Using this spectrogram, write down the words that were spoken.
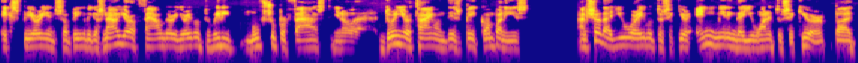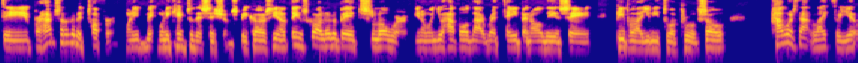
experience of being, because now you're a founder, you're able to really move super fast, you know, during your time on these big companies, I'm sure that you were able to secure any meeting that you wanted to secure, but uh, perhaps a little bit tougher when it when it came to decisions because you know things go a little bit slower. You know when you have all that red tape and all these uh, people that you need to approve. So, how was that like for you?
